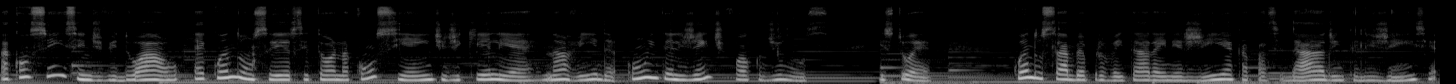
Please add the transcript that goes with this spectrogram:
A consciência individual é quando um ser se torna consciente de que ele é, na vida, um inteligente foco de luz, isto é, quando sabe aproveitar a energia, capacidade, inteligência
